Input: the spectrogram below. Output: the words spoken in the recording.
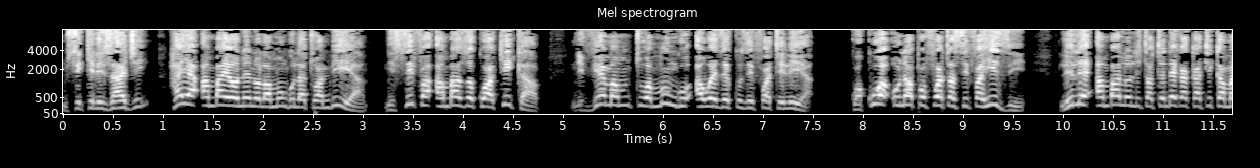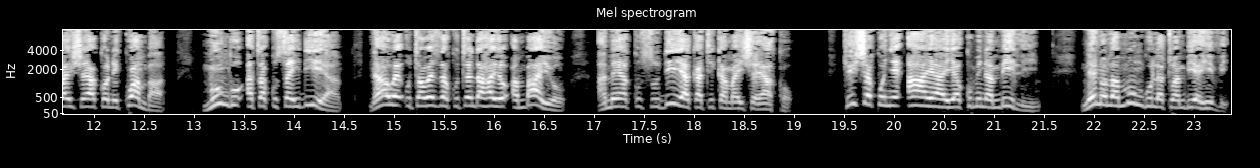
Msikilizaji haya ambayo neno la mungu latuambia ni sifa ambazo kwa hakika ni vyema mtu wa mungu aweze kuzifuatilia. Kwa kuwa unapofuata sifa hizi lile ambalo litatendeka katika maisha yako ni kwamba mungu atakusaidia nawe utaweza kutenda hayo ambayo ameyakusudia katika maisha yako. Kisha kwenye aya ya 12 neno la mungu latuambia hivi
